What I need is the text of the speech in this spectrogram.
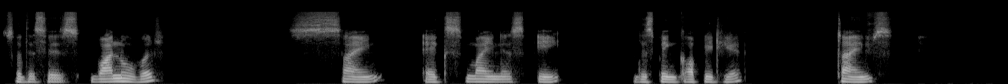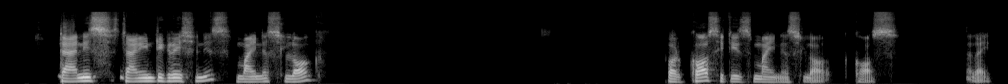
so this is 1 over sine x minus a, this being copied here, times tan is tan integration is minus log For cos, it is minus log cos, right?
